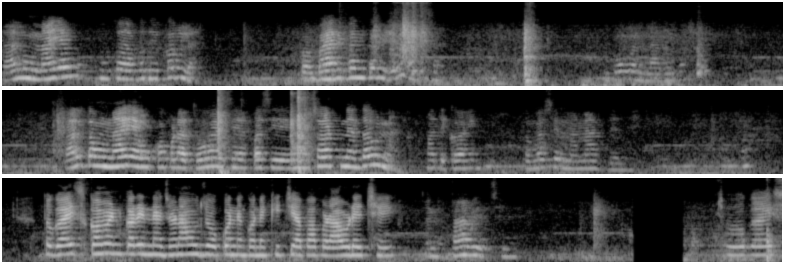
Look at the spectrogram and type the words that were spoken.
હાલ હું નાઈ આવું તું તો આ બધું કરી લે પણ બારી બંધ કરી દઉં લાગે હાલ તો હું નાઈ આવું કપડાં ધોવાય છે પછી હું શર્ટને દઉં ને માંથી કહી તો મશીનમાં નાખી દેજે તો ગાઈસ કમેન્ટ કરીને જણાવજો કોને કોને ખીચિયા પાપડ આવડે છે. અને ભાવે છે. જો ગાઈસ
